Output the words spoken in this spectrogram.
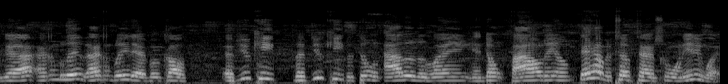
Yeah, I, I can believe I can believe that because if you keep if you keep Bethune out of the lane and don't foul them, they have a tough time scoring anyway.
